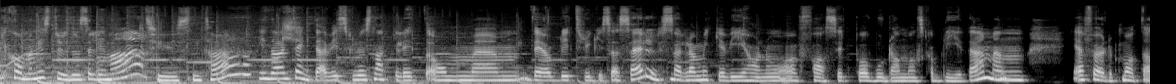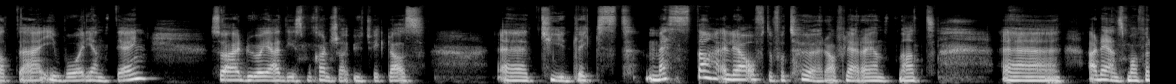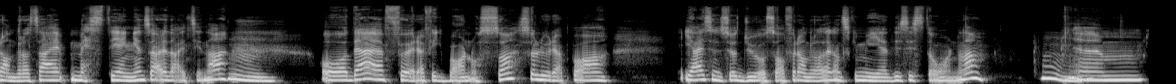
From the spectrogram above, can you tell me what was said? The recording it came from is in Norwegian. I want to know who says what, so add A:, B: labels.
A: Velkommen i studio, Selina.
B: Tusen takk.
A: I dag tenkte jeg vi skulle snakke litt om um, det å bli trygg i seg selv, selv om ikke vi har noe fasit på hvordan man skal bli det. Men jeg føler på en måte at uh, i vår jentegjeng så er du og jeg de som kanskje har utvikla oss uh, tydeligst mest. da. Eller jeg har ofte fått høre av flere av jentene at uh, er det en som har forandra seg mest i gjengen, så er det deg, Tina. Og det er før jeg fikk barn også. Så lurer jeg på Jeg syns jo du også har forandra deg ganske mye de siste årene. da. Um,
